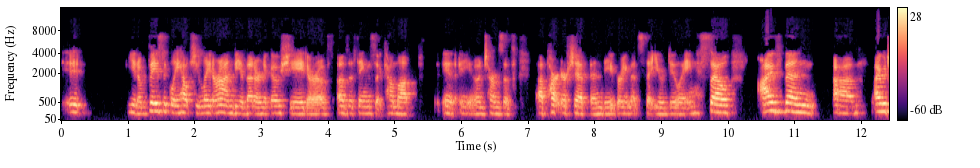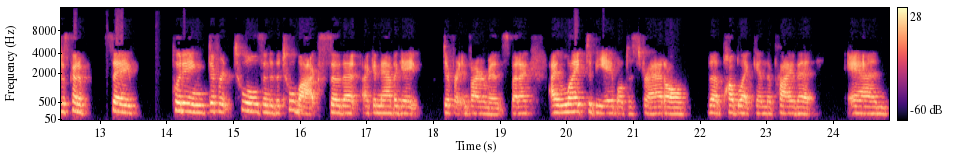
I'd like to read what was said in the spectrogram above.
it you know, basically helps you later on be a better negotiator of, of the things that come up in, you know, in terms of a partnership and the agreements that you're doing. So I've been, um, I would just kind of say putting different tools into the toolbox so that I can navigate different environments. But I, I like to be able to straddle the public and the private and,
